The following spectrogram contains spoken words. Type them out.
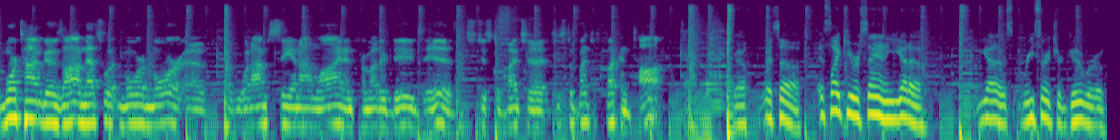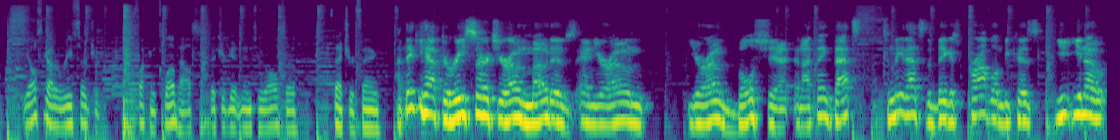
more time goes on, that's what more and more of, of what I'm seeing online and from other dudes is. It's just a bunch of just a bunch of fucking talk. Yeah, it's uh, it's like you were saying. You gotta you gotta research your guru. You also gotta research your fucking clubhouse that you're getting into. Also, that's your thing. I think you have to research your own motives and your own your own bullshit and i think that's to me that's the biggest problem because you you know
